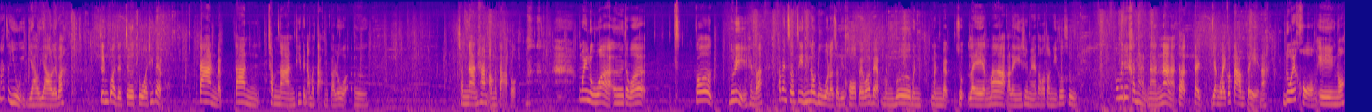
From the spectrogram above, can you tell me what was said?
น่าจะอยู่อีกยาวๆเลยปะจนกว่าจะเจอตัวที่แบบต้านแบบต้านชำนาญที่เป็นอมตะของกาโร่อะเออชำนาญห้ามอมตะหรอ ไม่รู้อะ เออ แต่ว่าก็ ดูดิ เห็นปะถ้าเป็นเซิร์ฟจีนที่เราดูอะเราจะวิเคราะห์ไปว่าแบบมันเวอร์มันมันแบบแรงมากอะไรอย่างงี้ใช่ไหมแต่ว่าตอนนี้ก็คือก็ไม่ได้ขนาดนั้นน่ะ แต่แต่อย่างไรก็ตามแต่นะ ด้วยของเองเนาะ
